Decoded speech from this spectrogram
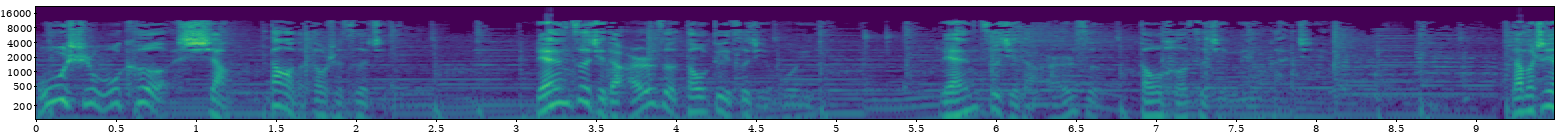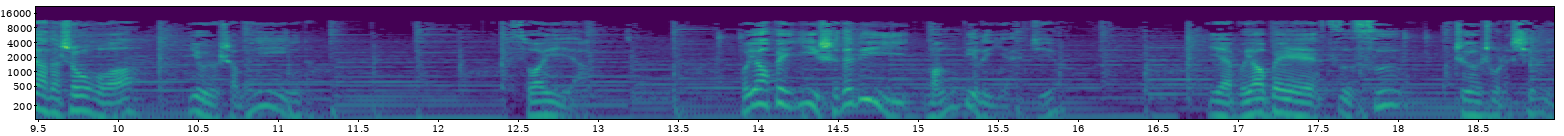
无时无刻想到的都是自己。连自己的儿子都对自己无语，连自己的儿子都和自己没有感情，那么这样的生活又有什么意义呢？所以啊，不要被一时的利益蒙蔽了眼睛，也不要被自私遮住了心灵。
